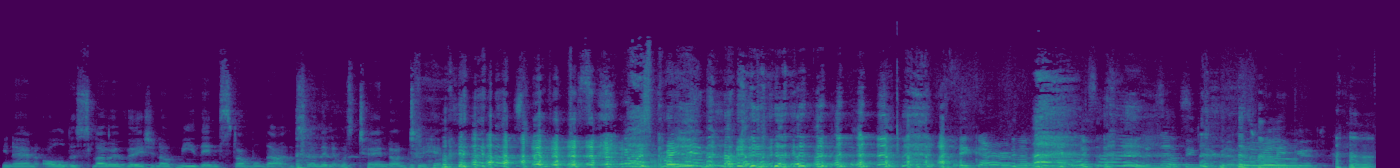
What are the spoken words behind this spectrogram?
you know, an older, slower version of me then stumbled out. And so then it was turned on to him. it, was, brilliant. I think I remember that. Was Something like that. It was really good.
